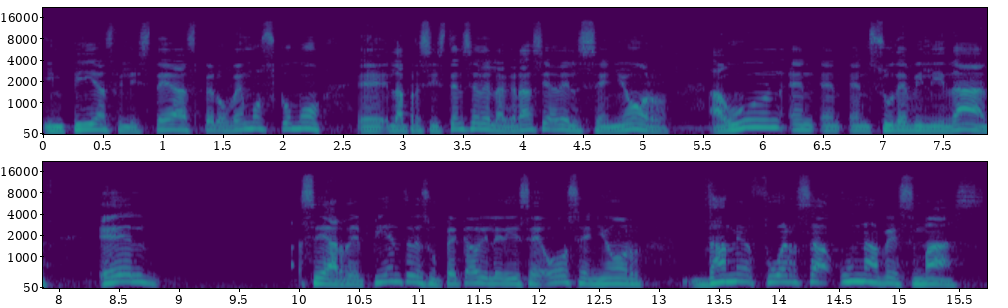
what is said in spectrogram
impías, filisteas, pero vemos cómo la persistencia de la gracia del Señor, aún en, su debilidad, él se arrepiente de su pecado y le dice, oh Señor, dame fuerza una vez más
